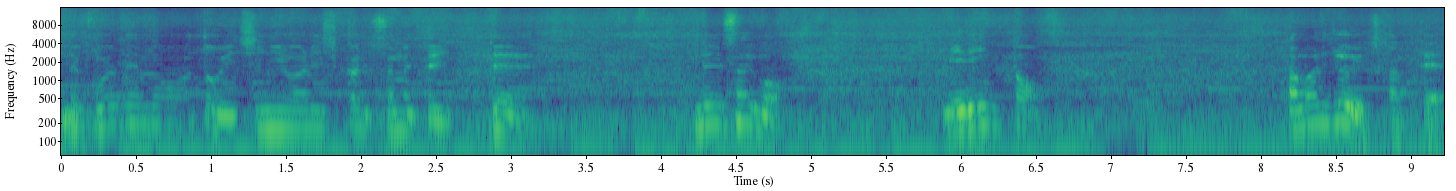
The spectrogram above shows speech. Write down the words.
でこれでもうあと12割しっかり詰めていってで最後みりんとたまり醤油使って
